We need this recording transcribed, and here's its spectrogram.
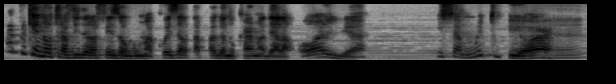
mas porque na outra vida ela fez alguma coisa, ela está pagando o karma dela. Olha, isso é muito pior. É.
